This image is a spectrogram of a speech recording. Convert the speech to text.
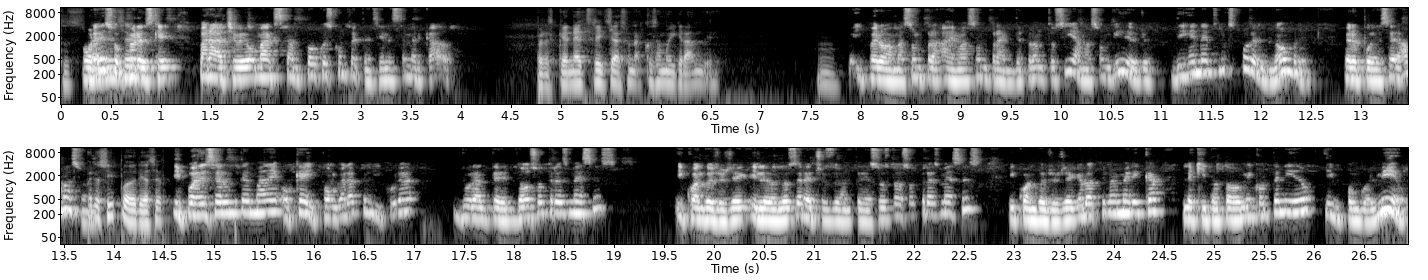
Entonces, Por eso, pero es que para HBO Max tampoco es competencia en este mercado. Pero es que Netflix ya es una cosa muy grande. Y- Pero Amazon, Amazon Prime de pronto sí, Amazon Video. Yo dije Netflix por el nombre, pero puede ser Amazon. Pero sí, podría ser. Y puede ser un tema de, ok, ponga la película durante dos o tres meses y cuando yo llegue y le doy los derechos durante esos dos o tres meses y cuando yo llegue a Latinoamérica le quito todo mi contenido y pongo el mío.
